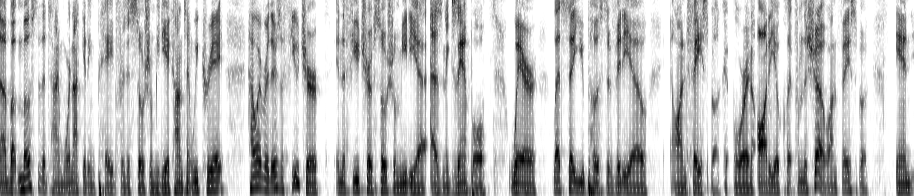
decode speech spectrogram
Uh, but most of the time, we're not getting paid for this social media content we create. However, there's a future in the future of social media as an example where let's say you post a video on Facebook or an audio clip from the show on Facebook and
